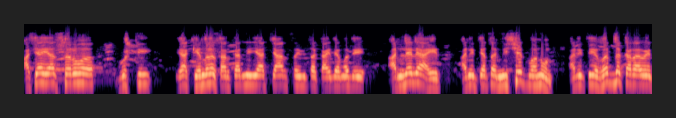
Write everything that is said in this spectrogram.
अशा या सर्व गोष्टी या केंद्र सरकारने या चार संहिता कायद्यामध्ये आणलेल्या आहेत आणि त्याचा निषेध म्हणून आणि ते रद्द करावेत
